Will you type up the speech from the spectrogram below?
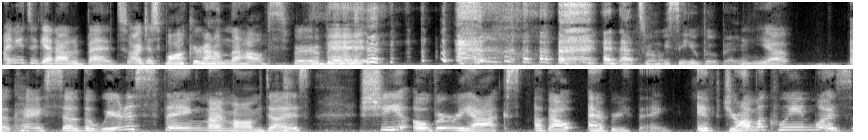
I need to get out of bed, so I just walk around the house for a bit. and that's when we see you booping. Yep. Okay, so the weirdest thing my mom does, she overreacts about everything. If Drama Queen was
